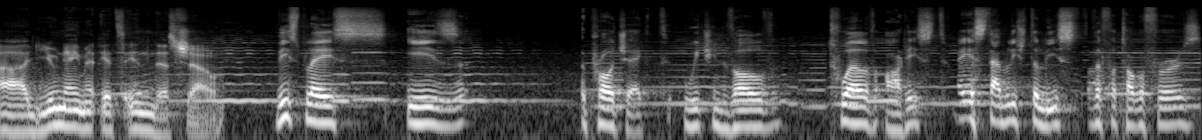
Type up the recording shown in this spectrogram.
Uh, you name it, it's in this show. This place is a project which involves 12 artists. I established a list of the photographers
